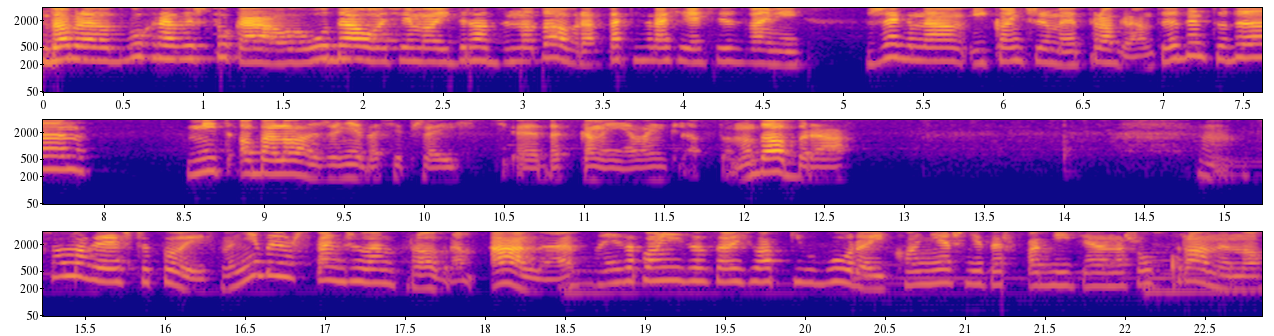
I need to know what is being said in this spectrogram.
Dobra, do dwóch razy sztuka. Udało się, moi drodzy. No dobra, w takim razie ja się z wami żegnam i kończymy program. Tudyn, tudyn. Mit obalony, że nie da się przejść e, bez kamienia Minecrafta. No dobra. Hmm, co mogę jeszcze powiedzieć? No niby już skończyłem program, ale no nie zapomnijcie zostawić łapki w górę i koniecznie też wpadnijcie na naszą stronę, no.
